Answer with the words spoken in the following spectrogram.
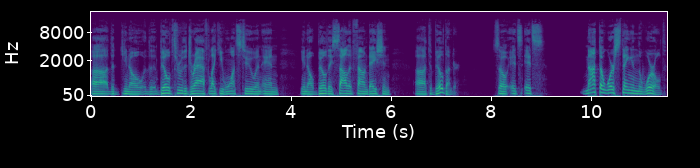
uh, the, you know, the build through the draft like he wants to and, and, you know, build a solid foundation, uh, to build under. So it's, it's not the worst thing in the world.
